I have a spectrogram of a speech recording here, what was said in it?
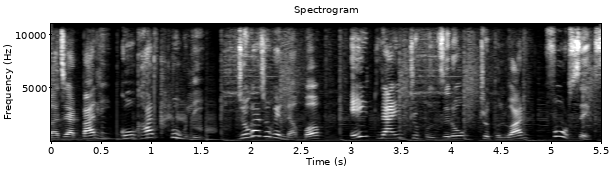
বাজার বালি গোঘাট হুগলি। যোগাযোগের number eight nine triple zero triple one four six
